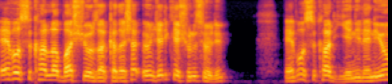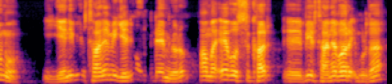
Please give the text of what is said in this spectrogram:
Evo Scar'la başlıyoruz arkadaşlar. Öncelikle şunu söyleyeyim. Evo Scar yenileniyor mu? Yeni bir tane mi geliyor bilemiyorum. Ama Evo Scar e, bir tane var burada.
